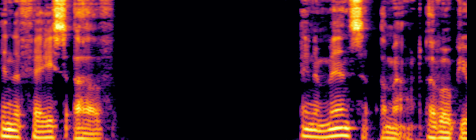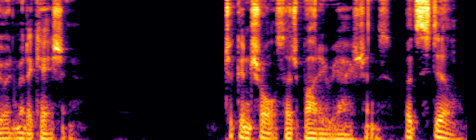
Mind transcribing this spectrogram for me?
in the face of an immense amount of opioid medication to control such body reactions. But still,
